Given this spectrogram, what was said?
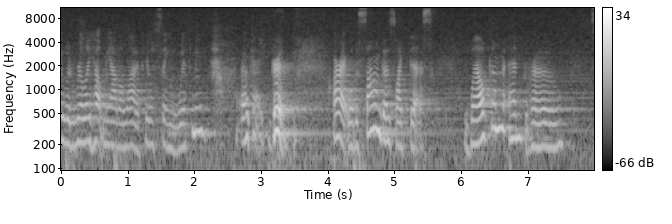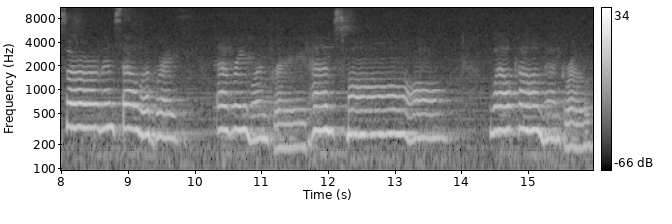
it would really help me out a lot if you'll sing with me. Okay, good. All right, well, the song goes like this Welcome and grow, serve and celebrate, everyone great and small. Welcome and grow,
